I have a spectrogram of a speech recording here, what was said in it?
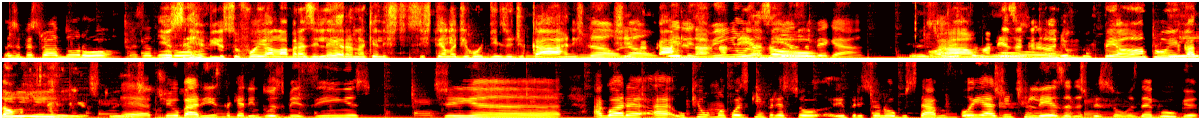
Mas o pessoal adorou, mas adorou. E o serviço foi a lá brasileira, naquele sistema de rodízio de carnes? Não, não. Carne Eles na, vinham na mesa, na mesa ou... pegar. Ah, uma mesa grande, um buffet amplo e isso, cada um. Isso, isso. É, tinha o barista que era em duas mesinhas, tinha Agora, a, o que uma coisa que impressionou, impressionou o Gustavo foi a gentileza das pessoas, né, Guga?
